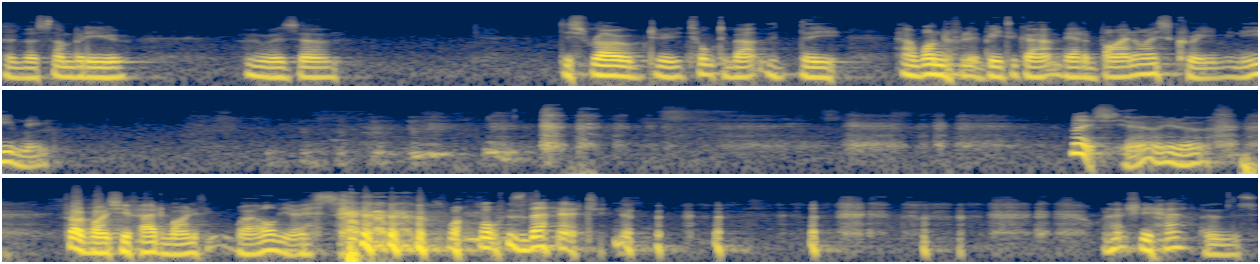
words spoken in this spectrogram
There was somebody who, who was uh, disrobed who talked about the, the how wonderful it would be to go out and be able to buy an ice cream in the evening. Nice, yeah, you know. Probably once you've had one, you think, well, yes. what, what, was that? You know? what actually happens?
